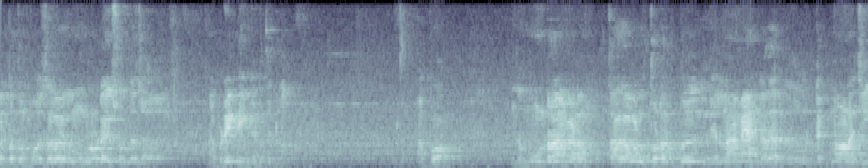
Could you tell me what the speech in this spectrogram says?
எண்பத்தொம்போது சதவீதம் உங்களுடைய சொந்த ஜாதகம் அப்படின்னு நீங்கள் எடுத்துக்கலாம். அப்போது இந்த மூன்றாம் இடம் தகவல் தொடர்பு இது எல்லாமே அங்கே தான் இருக்குது. ஒரு டெக்னாலஜி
